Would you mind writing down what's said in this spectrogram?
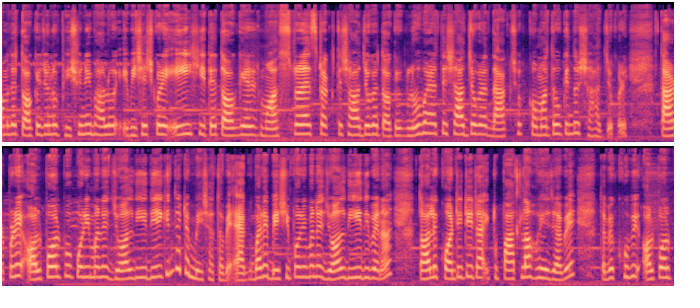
আমাদের ত্বকের জন্য ভীষণই ভালো। বিশেষ করে এই শীতে ত্বকের ময়শ্চারাইজ রাখতে সাহায্য করে ত্বকের গ্লো বাড়াতে সাহায্য করে, দাগ ছোপ কমাতেও কিন্তু সাহায্য করে। তারপরে অল্প অল্প পরিমাণে জল দিয়ে দিয়ে কিন্তু এটা মেশাতে হবে। একবারে বেশি পরিমাণে জল দিয়ে দিবে না, তাহলে কোয়ান্টিটিটা একটু পাতলা হয়ে যাবে। তবে খুবই অল্প অল্প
